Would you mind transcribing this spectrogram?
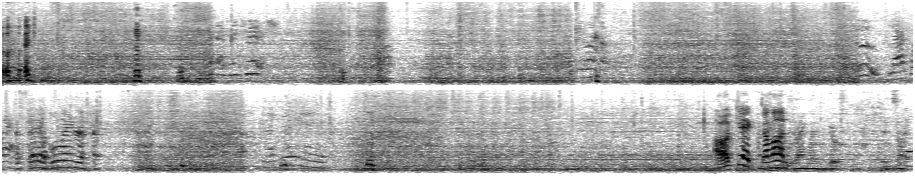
Magic trick. Yay! I- Magic trick. Ooh, black wax. Hey, a blue ranger. My goodness. Okay, come on. Dying light of ghost. Inside.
